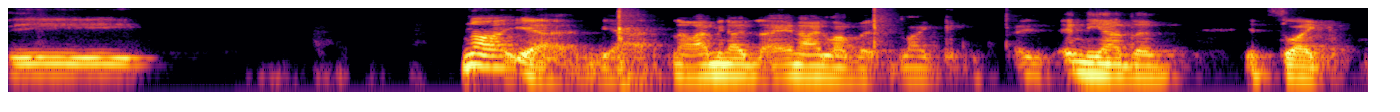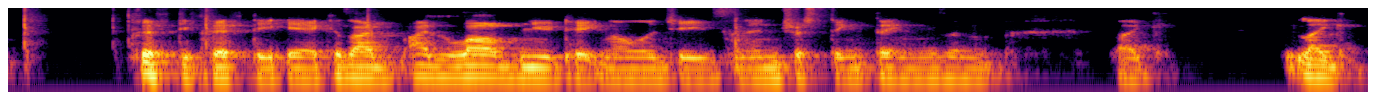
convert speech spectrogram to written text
the no, yeah, yeah, no. I mean, I, and I love it. Like in the other, it's like 50-50 here because I I love new technologies and interesting things and like like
